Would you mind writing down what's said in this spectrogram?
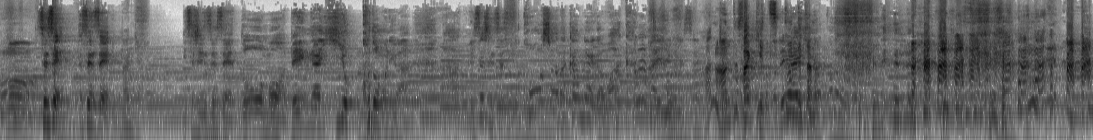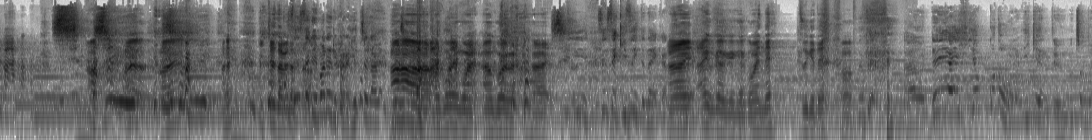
おー先生先生。なんじゃ。伊勢神先生どうも恋愛ひよっこどもには伊勢神先生の高尚な考えがわからないようですなんじゃあんたさっき突っ込んでたのああしあれ？あれ？言っちゃダメだった生にバレるから言っちゃダメああごめんごめんあごめんごめんはい先生気づいてないからはいはいごめんね続けてうんあの恋愛ひよっ子どもの意見というのもちょっと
